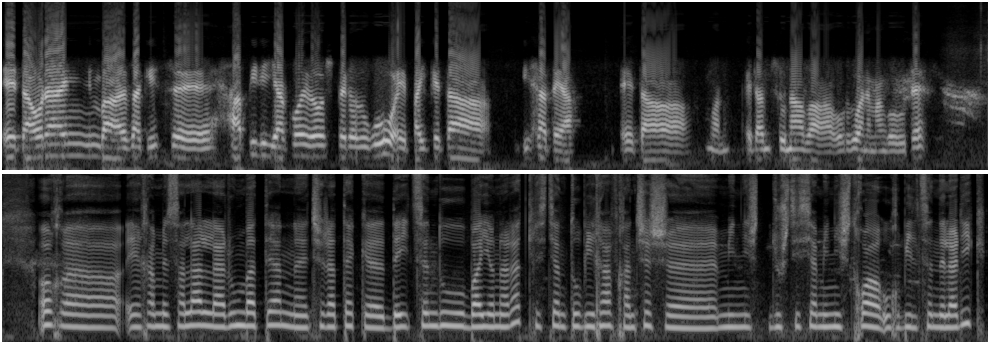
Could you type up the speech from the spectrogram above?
eta orain, ba, ez dakiz, e, apirilako edo espero dugu epaiketa izatea. Eta, bueno, erantzuna, ba, orduan emango dute. Hor, uh, erran bezala, larun batean etxeratek uh, deitzen du baionarat, Christian Tobira, frantxez uh, justizia ministroa urbiltzen delarik,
